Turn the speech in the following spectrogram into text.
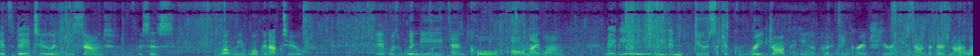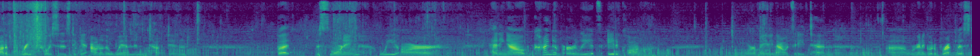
It's day two in East Sound. This is what we've woken up to. It was windy and cold all night long. Maybe we didn't do such a great job picking a good anchorage here in East Sound, but there's not a lot of great choices to get out of the wind and tucked in. But this morning we are heading out kind of early. It's 8 o'clock, or maybe now it's 8.10. Uh, we're gonna go to breakfast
